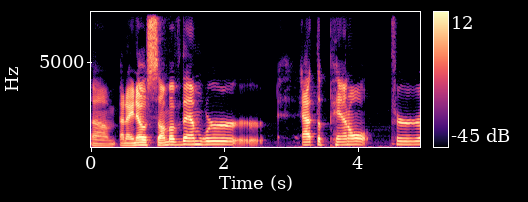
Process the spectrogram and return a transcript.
Um, and I know some of them were at the panel for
